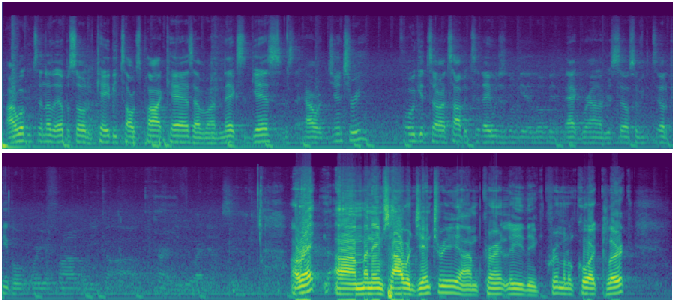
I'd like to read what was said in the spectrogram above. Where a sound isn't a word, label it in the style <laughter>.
All right, welcome to another episode of KB Talks Podcast. I have my next guest, Mr. Howard Gentry. Before we get to our topic today, we're just going to get a little bit of background of yourself so if you can tell the people where you're from what you uh, currently do right now. All right. Um, my name's Howard Gentry. I'm currently the criminal court clerk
